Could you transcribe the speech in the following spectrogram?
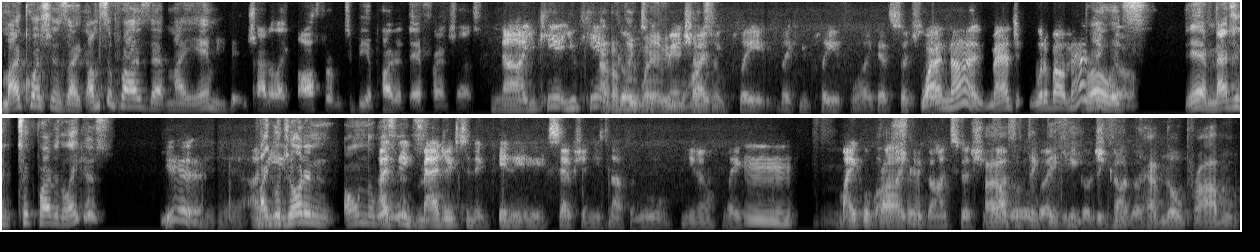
my question is like, I'm surprised that Miami didn't try to like offer him to be a part of their franchise. Nah, you can't. You can't go think to the Miami franchise you him. played like you played for. Like that's such. Why like, not? Magic. What about Magic? Bro, though? it's yeah. Magic took part of the Lakers. Yeah. Yeah, I Michael mean, Jordan owned the I think Magic's an, an, an exception. He's not the rule. You know, like Mm, Michael Well, probably sure. could have gone to I also think but the he Heat, didn't go to the Chicago. Heat have no problem.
